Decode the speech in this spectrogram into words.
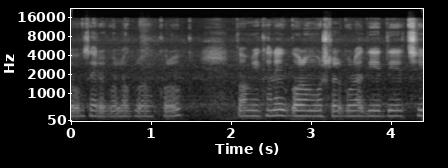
এবং চ্যানেলগুলো গ্রহণ করুক। তো আমি এখানে গরম মশলার গুঁড়া দিয়ে দিয়েছি।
